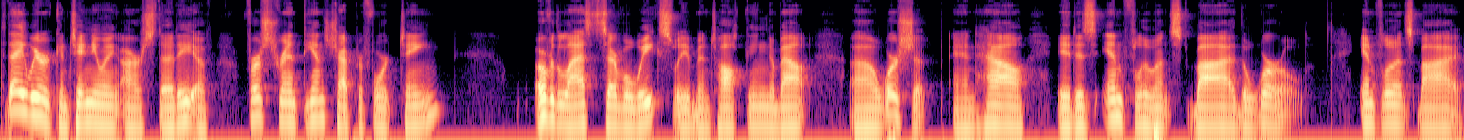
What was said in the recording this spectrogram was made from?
Today we are continuing our study of 1 Corinthians chapter 14. Over the last several weeks, we have been talking about uh, worship and how it is influenced by the world, influenced by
